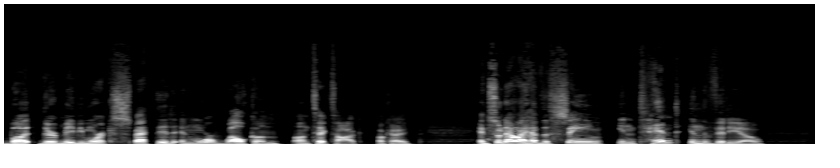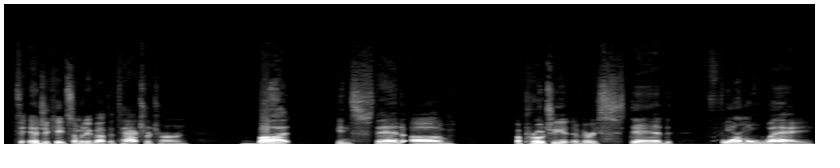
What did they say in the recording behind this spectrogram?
but they're maybe more expected and more welcome on TikTok. Okay, and so now I have the same intent in the video to educate somebody about the tax return, but instead of approaching it in a very stead formal way,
